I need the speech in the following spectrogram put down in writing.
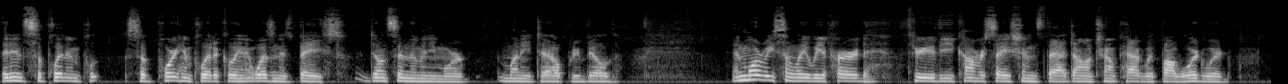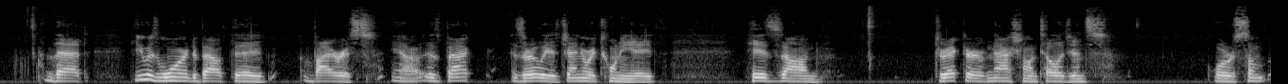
they didn't support him, support him politically and it wasn't his base. Don't send them any more money to help rebuild. And more recently, we've heard through the conversations that Donald Trump had with Bob Woodward that he was warned about the virus. You know, it was back as early as January 28th. His um, director of national intelligence or some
